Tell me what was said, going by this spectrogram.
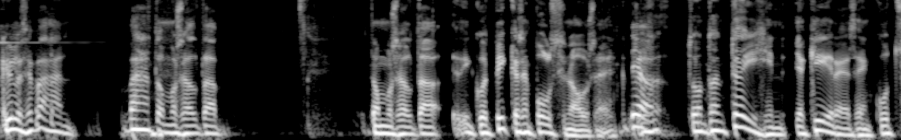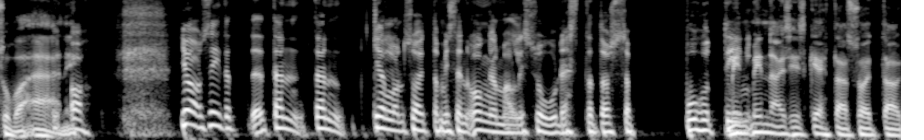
Kyllä se vähän, vähän tommoselta, tommoselta, että pikkasen pulssi nousee. Joo. Tuo on tuon töihin ja kiireeseen kutsuva ääni. Oh. Joo, siitä tämän, tämän kellon soittamisen ongelmallisuudesta tuossa puhuttiin. Min, Minna ei siis kehtaa soittaa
